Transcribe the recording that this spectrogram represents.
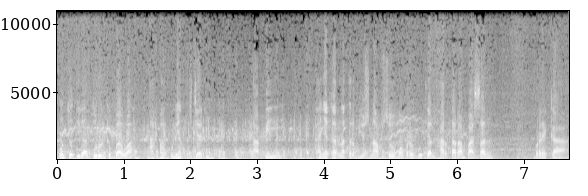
untuk tidak turun ke bawah apa pun yang terjadi. Tapi hanya karena terbius nafsu memperebutkan harta rampasan, mereka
